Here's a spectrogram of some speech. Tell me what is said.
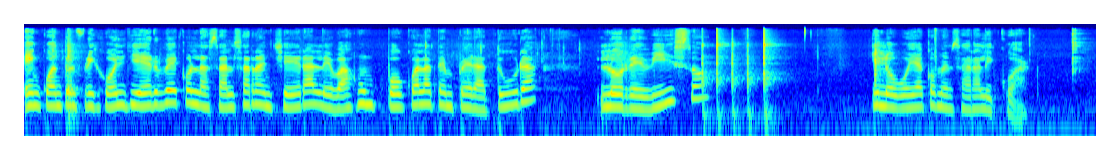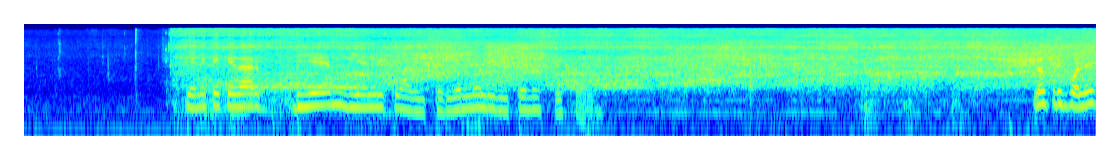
En cuanto el frijol hierve con la salsa ranchera, le bajo un poco a la temperatura, lo reviso y lo voy a comenzar a licuar. Tiene que quedar bien, bien licuadito, bien molidito los frijoles. Los frijoles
